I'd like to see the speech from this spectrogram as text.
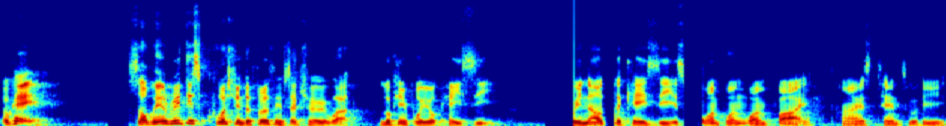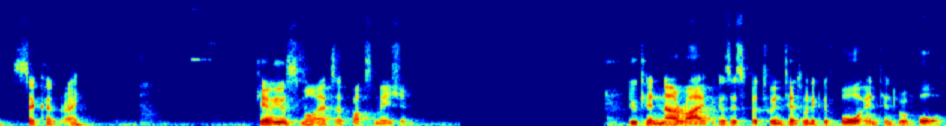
Okay, so when you read this question, the first thing is actually what? Looking for your Kc. We know the Kc is 1.15 times 10 to the second, right? Can you use small x approximation? You cannot, right? Because it's between 10 to the negative 4 and 10 to the 4th.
